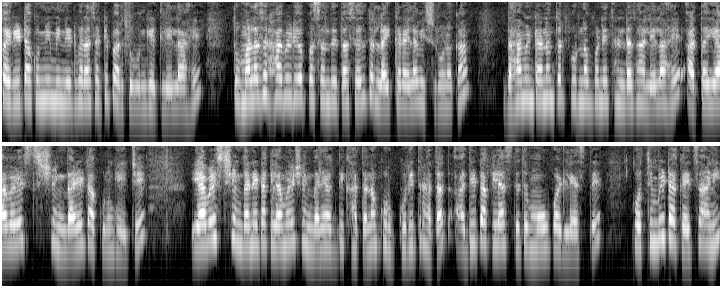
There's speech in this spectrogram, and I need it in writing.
कैरी टाकून मी मिनिटभरासाठी परतवून घेतलेला आहे. तुम्हाला जर हा व्हिडिओ पसंत येत असेल तर लाईक करायला विसरू नका. दहा मिनिटानंतर पूर्णपणे थंड झालेला आहे. आता यावेळेस शेंगदाणे टाकून घ्यायचे. यावेळेस शेंगदाणे टाकल्यामुळे शेंगदाणे अगदी खाताना कुरकुरीत राहतात. आधी टाकले असते तर मऊ पडले असते. कोथिंबीर टाकायचं आणि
